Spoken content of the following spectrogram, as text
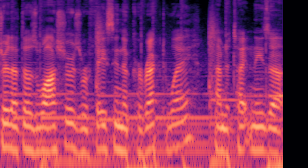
Sure that those washers were facing the correct way. Time to tighten these up.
